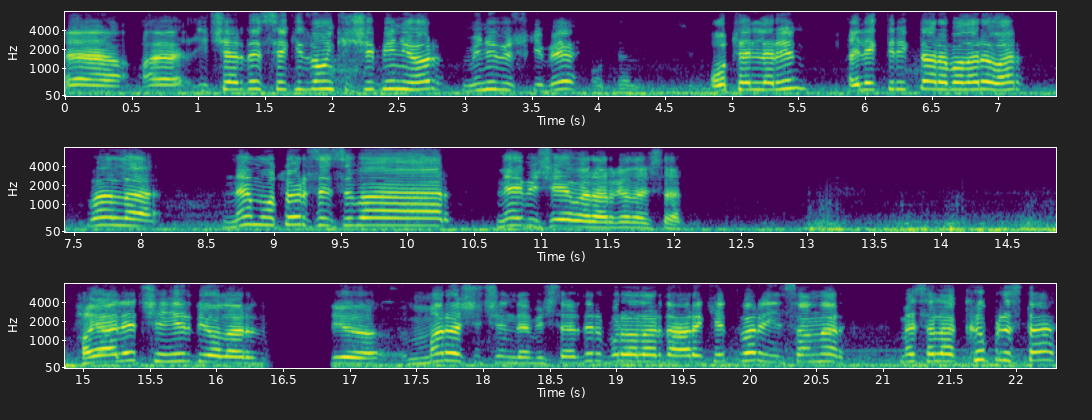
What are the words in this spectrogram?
Ee, e, içeride 8-10 kişi biniyor minibüs gibi. Otel. Otellerin elektrikli arabaları var. Valla ne motor sesi var ne bir şey var arkadaşlar. Hayalet şehir diyorlar diyor. Maraş için demişlerdir. Buralarda hareket var. İnsanlar mesela Kıbrıs'ta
